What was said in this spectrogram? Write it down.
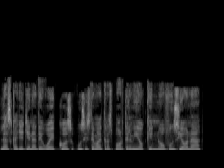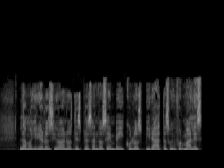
Las calles llenas de huecos, un sistema de transporte el mío que no funciona, la mayoría de los ciudadanos desplazándose en vehículos piratas o informales.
